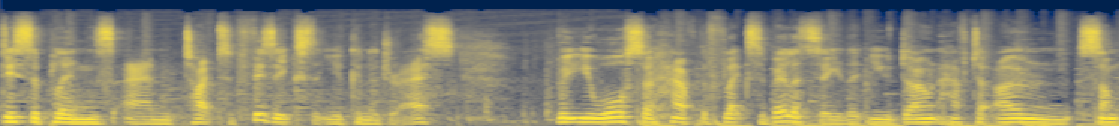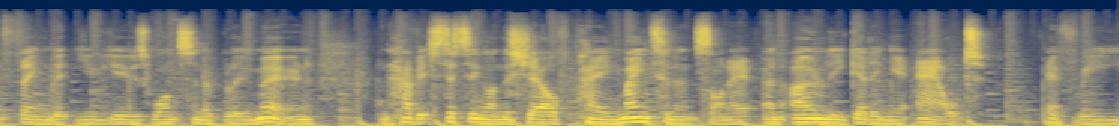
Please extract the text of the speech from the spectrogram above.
disciplines and types of physics that you can address but you also have the flexibility that you don't have to own something that you use once in a blue moon and have it sitting on the shelf paying maintenance on it and only getting it out every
